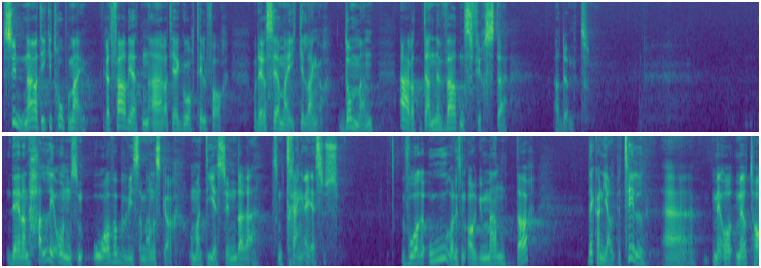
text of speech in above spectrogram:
Synden er at de ikke tror på meg. Rettferdigheten er at jeg går til Far, og dere ser meg ikke lenger. Dommen er at denne verdens fyrste er dømt. Det er Den hellige ånd som overbeviser mennesker om at de er syndere som trenger Jesus. Våre ord og liksom argumenter det kan hjelpe til eh, med, å, med, å, ta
